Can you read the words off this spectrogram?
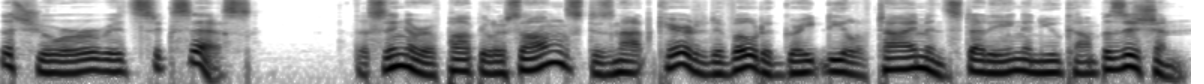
the surer its success. The singer of popular songs does not care to devote a great deal of time in studying a new composition.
